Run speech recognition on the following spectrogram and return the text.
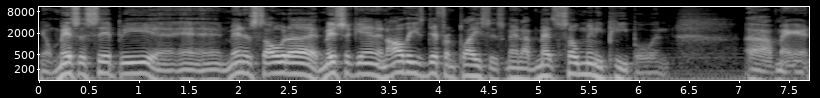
you know Mississippi and, and Minnesota and Michigan and all these different places, man. I've met so many people and oh man,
